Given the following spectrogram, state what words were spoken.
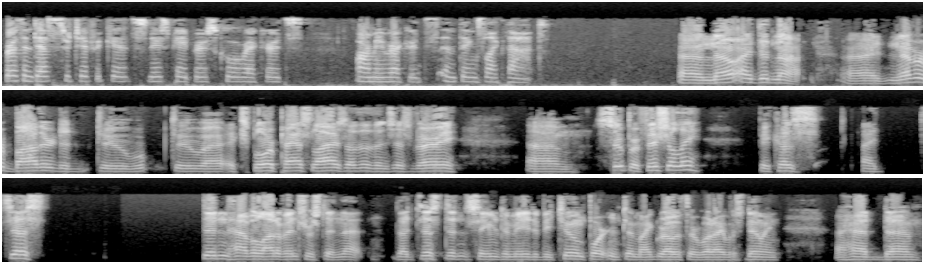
birth and death certificates, newspapers, school records, army records, and things like that? Uh, no, I did not. I never bothered to, to to uh, explore past lives other than just very um, superficially because I just didn't have a lot of interest in that. That just didn't seem to me to be too important to my growth or what I was doing. I had um,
